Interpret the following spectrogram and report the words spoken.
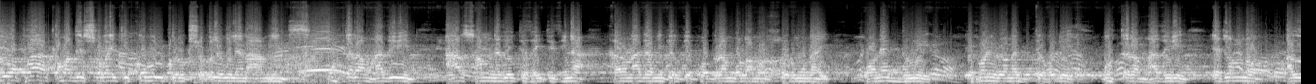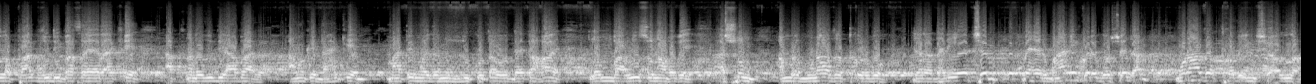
আল্লাহ পাক আমাদের সবাইকে কবুল করুক, সকলে বলেন আমিন। মোহতারাম হাজিরিন, আর সামনে যাইতে চাইতেছি না, কারণ আগামীকালকে প্রোগ্রাম বলে আমার সরমুনাই অনেক দূরে, এখনই রওনা দিতে হবে মোহতারাম হাজিরিন। এজন্য আল্লাহ পাক যদি বাঁচায় রাখে, আপনারা যদি আবার আমাকে ডাকেন, মাঠে ময়দানে যদি কোথাও দেখা হয়, লম্বা আলোচনা হবে। আসুন, আমরা মোনাজাত করব। যারা দাঁড়িয়ে আছেন, মেহরবানি করে বসে যান। মোনাজাত হবে ইনশাআল্লাহ।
